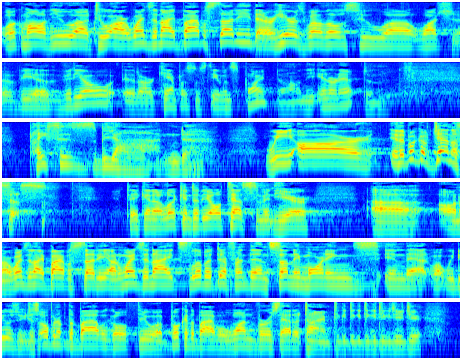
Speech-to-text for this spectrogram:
welcome all of you uh, to our Wednesday night Bible study that are here, as well as those who uh, watch uh, via video at our campus in Stevens Point, on the internet, and places beyond. We are in the book of Genesis, taking a look into the Old Testament here. Uh, on our Wednesday night Bible study. On Wednesday nights, a little bit different than Sunday mornings in that what we do is we just open up the Bible, go through a book of the Bible, one verse at a time,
